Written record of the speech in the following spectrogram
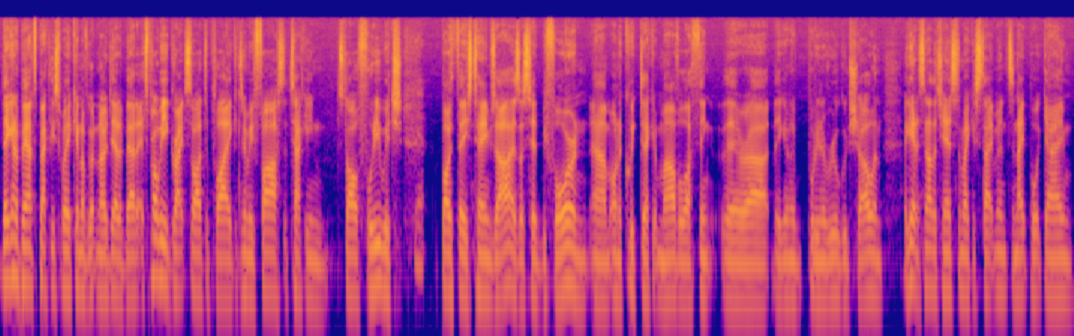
they're going to bounce back this weekend. I've got no doubt about it. It's probably a great side to play. It's going to be fast attacking style footy, which. Both these teams are, as I said before. And um, on a quick deck at Marvel, I think they're uh, they're going to put in a real good show. And again, it's another chance to make a statement. It's an eight point game.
